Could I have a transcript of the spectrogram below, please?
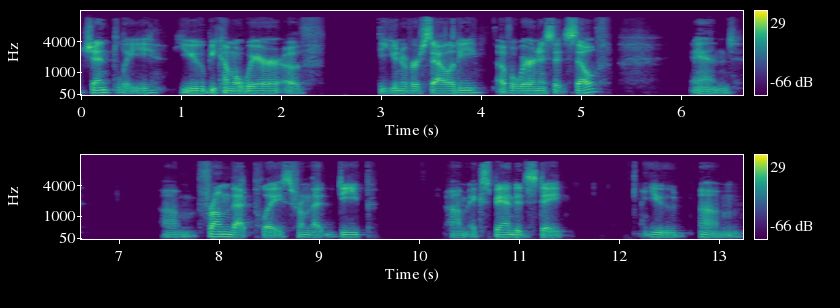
gently you become aware of the universality of awareness itself. And um, from that place, from that deep, um, expanded state, you um,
